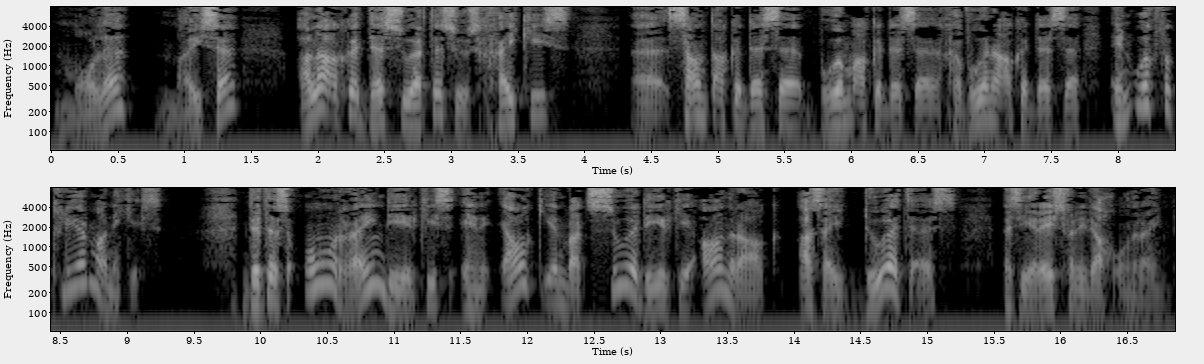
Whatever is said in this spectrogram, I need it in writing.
molle, muise, alle akedissoorte soos geitjies, uh sandakedisse, boomakedisse, gewone akedisse en ook vir kleurmannetjies. Dit is onrein diertjies en elkeen wat so 'n diertjie aanraak, as hy dood is, is die res van die dag onrein.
